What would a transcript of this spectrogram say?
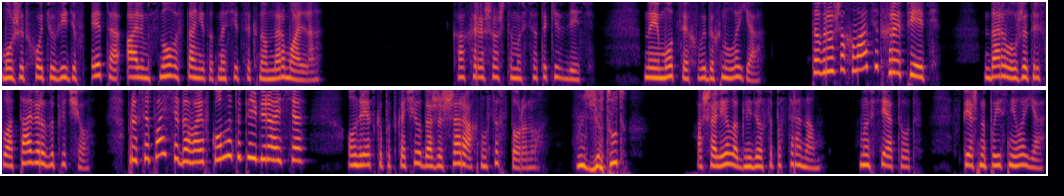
Может, хоть увидев это, Алим снова станет относиться к нам нормально. Как хорошо, что мы все-таки здесь. На эмоциях выдохнула я. Тавруша, хватит храпеть. Дарла уже трясла Тавера за плечо. Просыпайся, давай в комнату перебирайся. Он резко подскочил, даже шарахнулся в сторону. «Я тут?» Ошалел, огляделся по сторонам. «Мы все тут», — спешно пояснила я.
